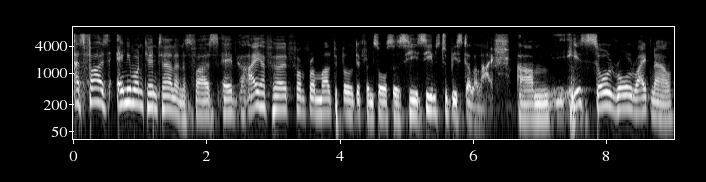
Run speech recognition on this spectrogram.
As far as anyone can tell, and as far as I have heard from, from multiple different sources, he seems to be still alive. Um, his sole role right now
